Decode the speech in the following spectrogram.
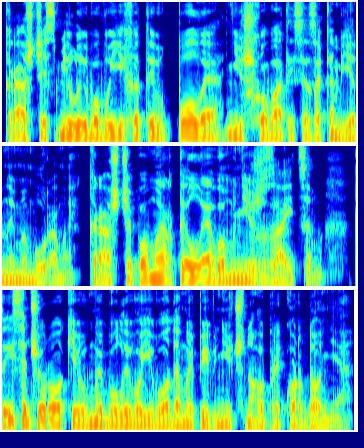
краще сміливо виїхати в поле, ніж ховатися за кам'яними мурами, краще померти левом, ніж зайцем. Тисячу років ми були воєводами північного прикордоння.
